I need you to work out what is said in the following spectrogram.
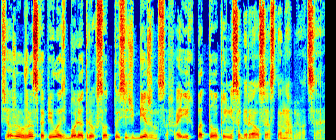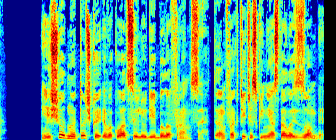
Все же уже скопилось более трехсот тысяч беженцев, а их поток и не собирался останавливаться. Еще одной точкой эвакуации людей была Франция. Там фактически не осталось зомби.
